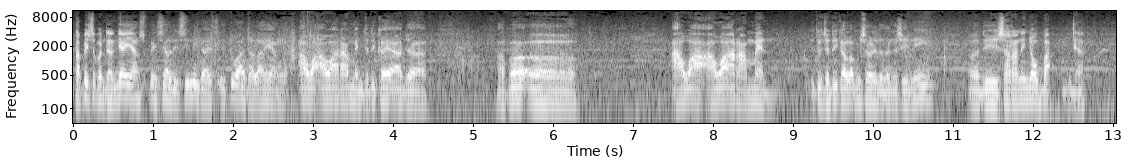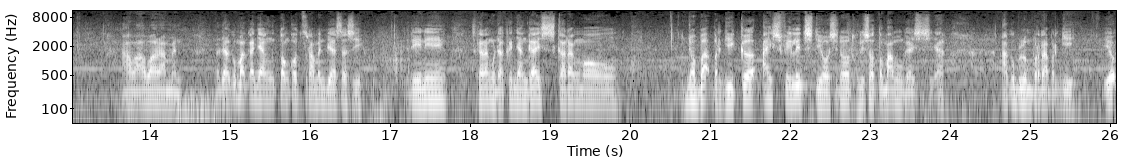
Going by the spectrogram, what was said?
Tapi sebenarnya yang spesial di sini guys itu adalah yang awa-awa ramen. Jadi kayak ada apa eh, awa-awa ramen. Itu jadi kalau misalnya datang ke sini eh, disaranin nyoba ya. Awa-awa ramen. Tadi aku makan yang tongkot ramen biasa sih. Jadi ini sekarang udah kenyang guys. Sekarang mau nyoba pergi ke Ice Village di Hoshino Resort Tomamu guys ya. Aku belum pernah pergi. Yuk.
